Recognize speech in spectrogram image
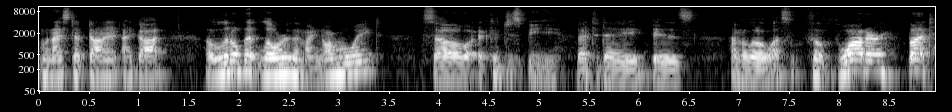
When I stepped on it, I got a little bit lower than my normal weight, so it could just be that today is I'm a little less filled with water, but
